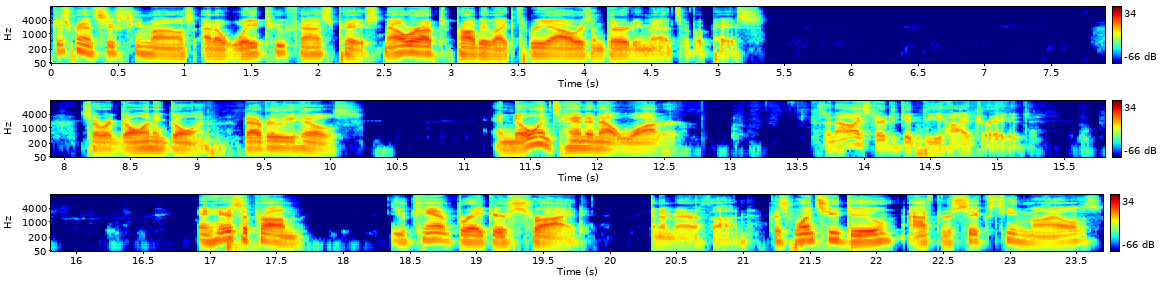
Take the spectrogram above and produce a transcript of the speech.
Just ran 16 miles at a way too fast pace. Now we're up to probably like three hours and 30 minutes of a pace. So we're going and going. Beverly Hills. And no one's handing out water. So now I start to get dehydrated. And here's the problem you can't break your stride in a marathon. Because once you do, after 16 miles,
